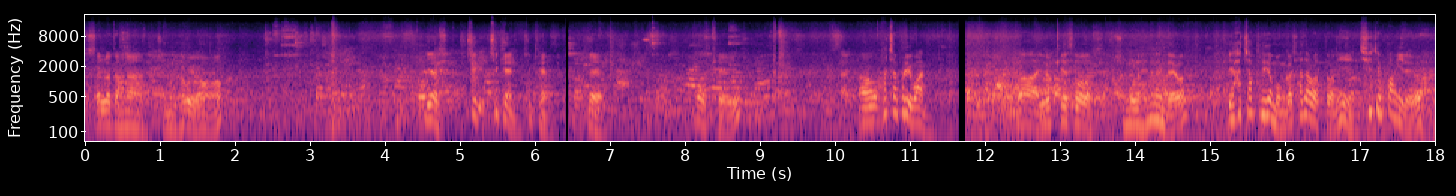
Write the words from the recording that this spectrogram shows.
샐러드 하나 주문하고요. 예, 치, 치킨, 치킨. 네. 오케이. 어, 하차프리 완. 아, 이렇게 해서 주문을 했는데요. 이 하차프리가 뭔가 찾아봤더니 치즈빵이래요.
